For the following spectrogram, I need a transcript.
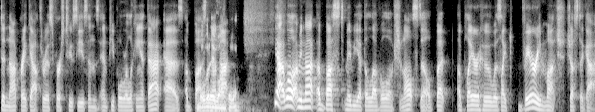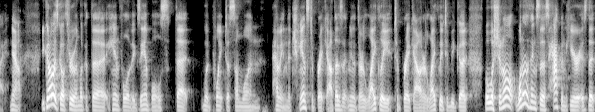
did not break out through his first two seasons, and people were looking at that as a bust. Nobody wanted him. Yeah, well, I mean, not a bust maybe at the level of Shenault still, but a player who was like very much just a guy. Now, you can always go through and look at the handful of examples that would point to someone having the chance to break out. That doesn't mean that they're likely to break out or likely to be good. But with Shenault, one of the things that has happened here is that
